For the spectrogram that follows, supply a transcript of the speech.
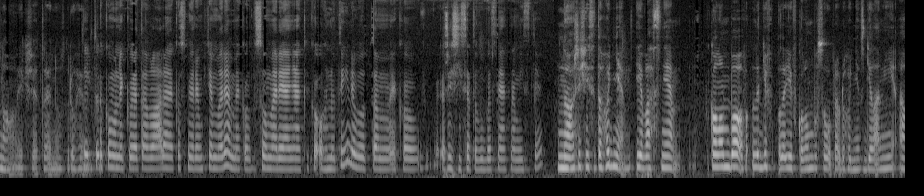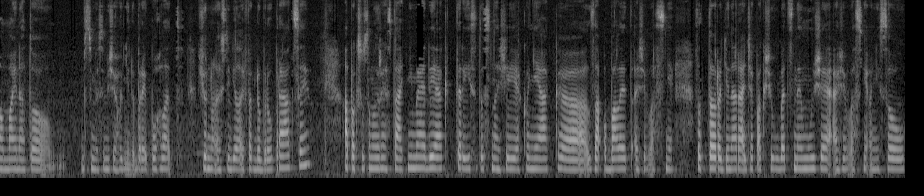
No, takže to jedno z druhým. Jak to komunikuje ta vláda jako směrem k těm lidem? Jako jsou média nějak jako ohnutý, nebo tam jako řeší se to vůbec nějak na místě? No, řeší se to hodně. Je vlastně Kolombo, lidi, lidi v Kolombu jsou opravdu hodně vzdělaní a mají na to, si myslím, že hodně dobrý pohled. Žurnalisti dělají fakt dobrou práci. A pak jsou samozřejmě státní média, které se to snaží jako nějak uh, zaobalit a že vlastně za to rodina Rajapakšu vůbec nemůže a že vlastně oni jsou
